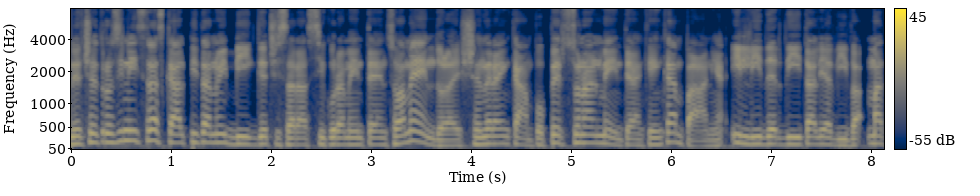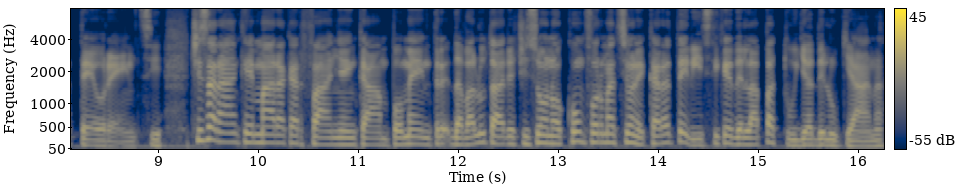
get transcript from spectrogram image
Nel centrosinistra scalpitano i big, ci sarà sicuramente Enzo Amendola e scenderà in campo personalmente anche in Campania il leader di Italia Viva Matteo Renzi. Ci sarà anche Mara Carfagna in campo, mentre da valutare ci sono conformazioni e caratteristiche della pattuglia de Luchiana,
